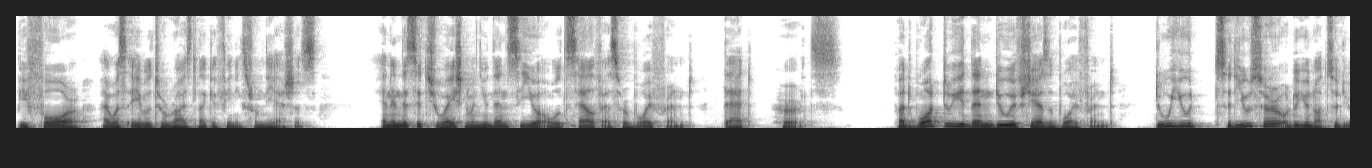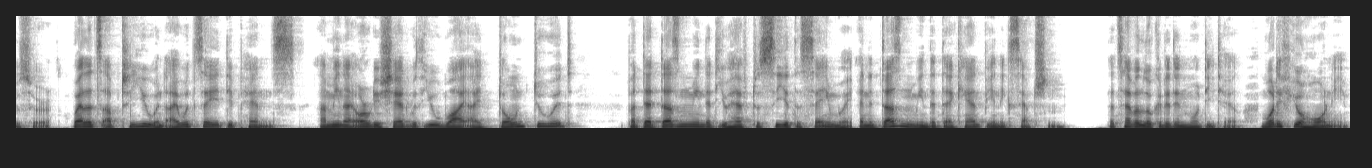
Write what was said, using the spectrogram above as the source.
before I was able to rise like a phoenix from the ashes. And in this situation, when you then see your old self as her boyfriend, that hurts. But what do you then do if she has a boyfriend? Do you seduce her or do you not seduce her? Well, it's up to you, and I would say it depends. I mean, I already shared with you why I don't do it, but that doesn't mean that you have to see it the same way, and it doesn't mean that there can't be an exception. Let's have a look at it in more detail. What if you're horny?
